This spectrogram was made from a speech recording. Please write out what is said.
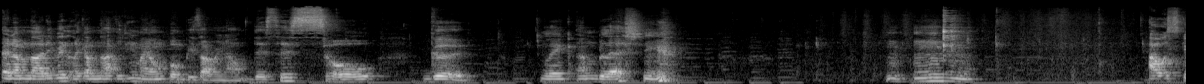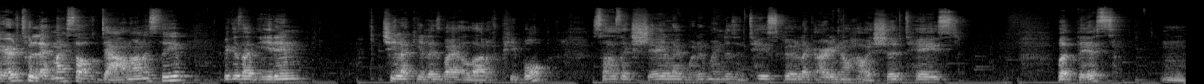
and I'm not even like I'm not eating my own bumpis pizza right now. This is so good. Like I'm blushing. mm -mm. I was scared to let myself down honestly because I've eaten chilaquiles by a lot of people. So I was like, shit, like what if mine doesn't taste good? Like I already know how it should taste. But this, mm.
